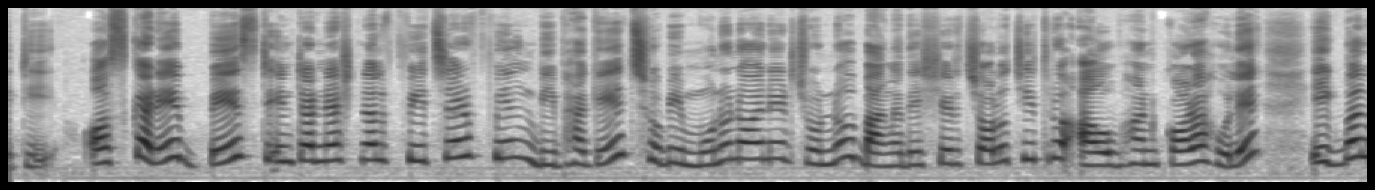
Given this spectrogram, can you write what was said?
এটি। অস্কারে বেস্ট ইন্টারন্যাশনাল ফিচার ফিল্ম বিভাগে ছবি মনোনয়নের জন্য বাংলাদেশের চলচ্চিত্র আহ্বান করা হলে ইকবাল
